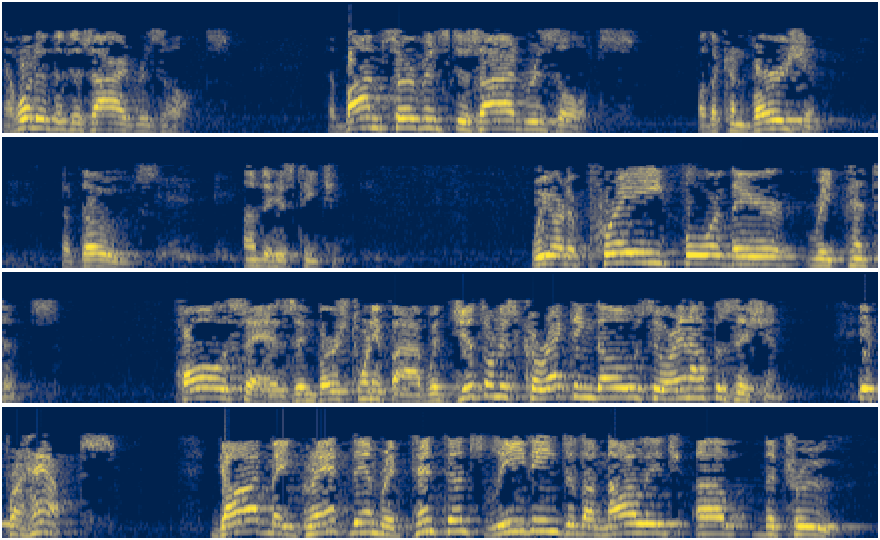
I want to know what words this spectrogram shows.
Now, what are the desired results? The bondservant's desired results are the conversion of those under his teaching. We are to pray for their repentance. Paul says in verse 25, with gentleness correcting those who are in opposition, if perhaps God may grant them repentance leading to the knowledge of the truth.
